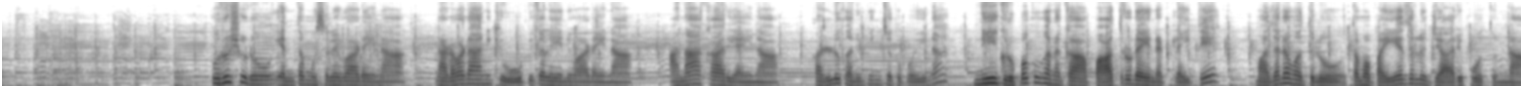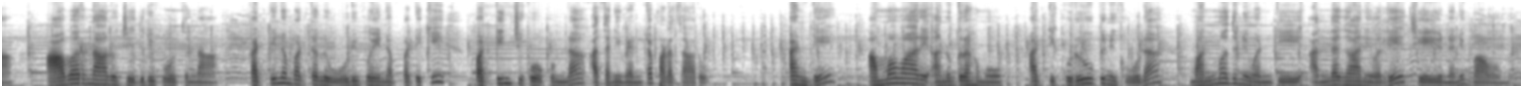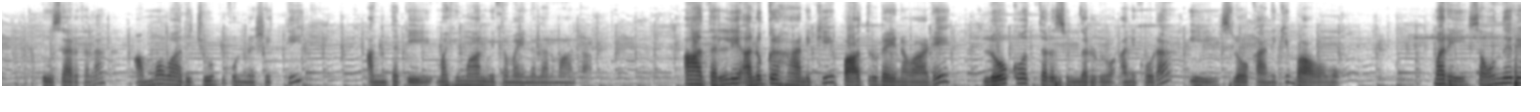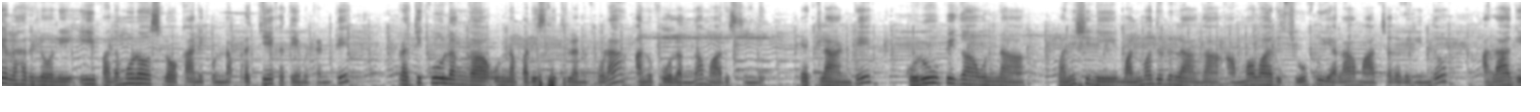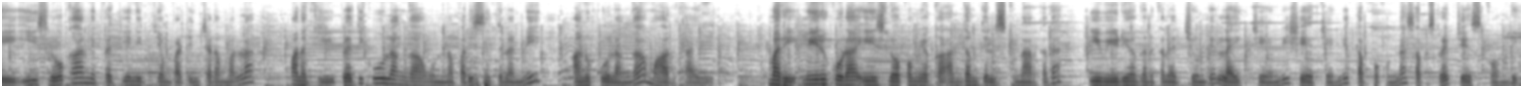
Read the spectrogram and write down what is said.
పురుషుడు ఎంత ముసలివాడైనా నడవడానికి ఓపిక లేనివాడైనా అనాకారి అయినా కళ్ళు కనిపించకపోయినా నీ కృపకు గనక పాత్రుడైనట్లయితే మదనవతులు తమ పయ్యదులు జారిపోతున్నా ఆభరణాలు చెదిరిపోతున్నా కట్టిన బట్టలు ఊడిపోయినప్పటికీ పట్టించుకోకుండా అతని వెంట పడతారు. అంటే అమ్మవారి అనుగ్రహము అట్టి కురూపిని కూడా మన్మధుని వంటి అందగాని వలె చేయునని భావము. చూశారు కదా అమ్మవారి చూపుకున్న శక్తి అంతటి మహిమాన్వితమైనదనమాట ఆ తల్లి అనుగ్రహానికి పాత్రుడైన వాడే లోకోత్తర సుందరుడు అని కూడా ఈ శ్లోకానికి భావము. మరి సౌందర్య లహరిలోని ఈ పదమూడవ శ్లోకానికి ఉన్న ప్రత్యేకత ఏమిటంటే ప్రతికూలంగా ఉన్న పరిస్థితులను కూడా అనుకూలంగా మారుస్తుంది. ఎట్లా అంటే కురూపిగా ఉన్న మనిషిని మన్మధుడిలాగా అమ్మవారి చూపు ఎలా మార్చగలిగిందో అలాగే ఈ శ్లోకాన్ని ప్రతినిత్యం పఠించడం వల్ల మనకి ప్రతికూలంగా ఉన్న పరిస్థితులన్నీ అనుకూలంగా మారుతాయి. మరి మీరు కూడా ఈ శ్లోకం యొక్క అర్థం తెలుసుకున్నారు కదా? ఈ వీడియో కనుక నచ్చి ఉంటే లైక్ చేయండి షేర్ చేయండి తప్పకుండా సబ్స్క్రైబ్ చేసుకోండి.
